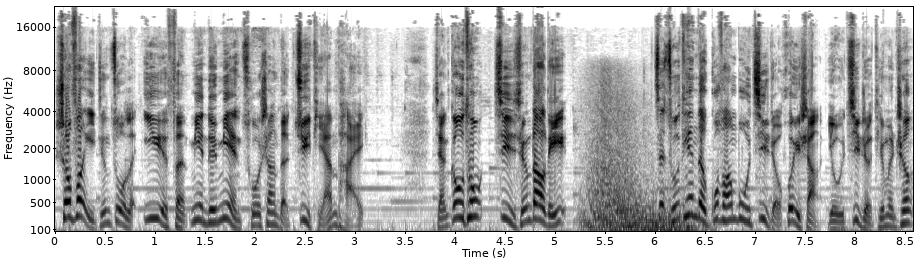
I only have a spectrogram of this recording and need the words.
双方已经做了一月份面对面磋商的具体安排，将沟通进行到底。在昨天的国防部记者会上，有记者提问称，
